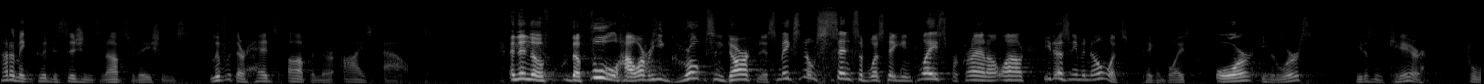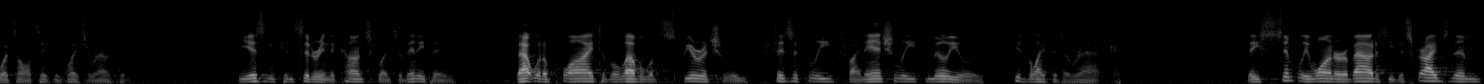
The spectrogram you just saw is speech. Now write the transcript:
how to make good decisions and observations, live with their heads up and their eyes out. And then the, the fool, however, he gropes in darkness, makes no sense of what's taking place for crying out loud. He doesn't even know what's taking place. Or, even worse, he doesn't care for what's all taking place around him. He isn't considering the consequence of anything That would apply to the level of spiritually, physically, financially, familially. His life is a wreck. They simply wander about, as he describes them,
